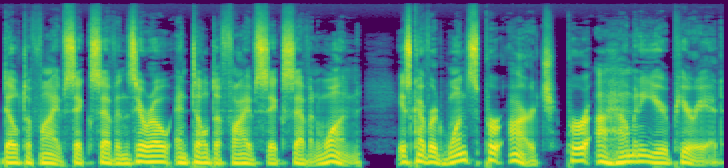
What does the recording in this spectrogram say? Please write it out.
Delta 5670 and Delta 5671, is covered once per arch per a how many year period?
